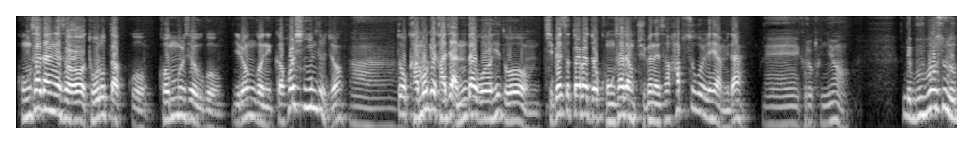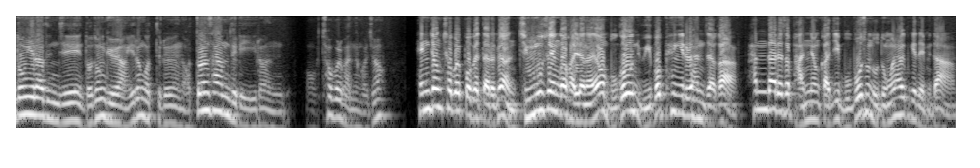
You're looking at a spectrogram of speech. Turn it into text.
공사장에서 도로 닦고 건물 세우고 이런 거니까 훨씬 힘들죠. 아, 또 감옥에 가지 않는다고 해도 집에서 떨어져 공사장 주변에서 합숙을 해야 합니다. 네, 그렇군요. 근데 무보수 노동이라든지 노동교양 이런 것들은 어떤 사람들이 이런 어, 처벌받는 거죠? 행정처벌법에 따르면 직무수행과 관련하여 무거운 위법 행위를 한 자가 한 달에서 반년까지 무보수 노동을 하게 됩니다.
